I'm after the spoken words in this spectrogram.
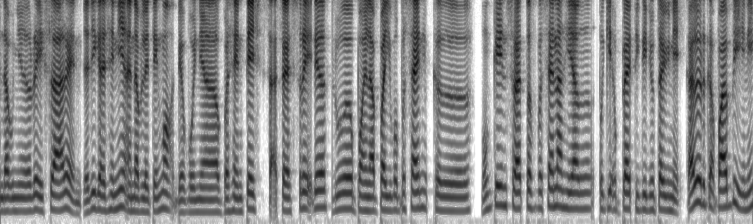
anda punya race lah kan. Jadi kat sini anda boleh tengok dia punya percentage success rate dia 2.85% ke mungkin 100% lah yang pergi apply 3 juta unit. Kalau dekat public ni,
